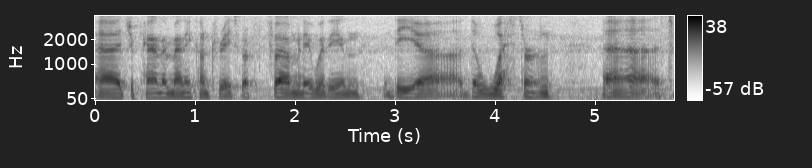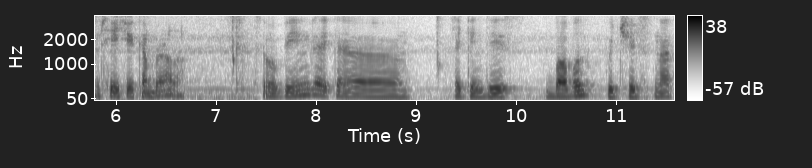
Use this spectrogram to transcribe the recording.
uh, Japan and many countries were firmly within the uh, the Western uh, strategic umbrella. So being like a like in this bubble, which is not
